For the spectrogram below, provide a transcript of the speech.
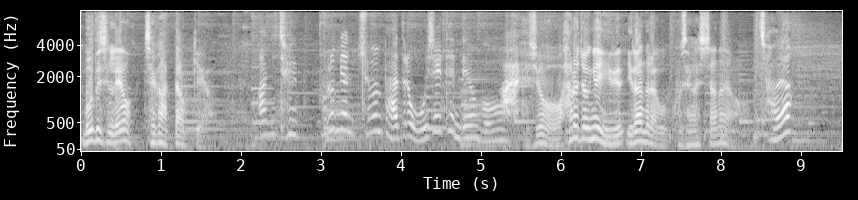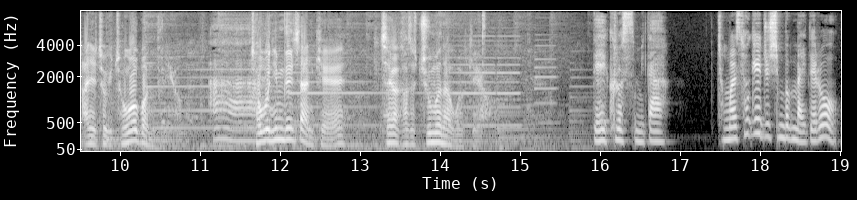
뭐 드실래요? 제가 갔다 올게요. 아니 저 부르면 주문 받으러 오실 텐데요 뭐 아니죠. 하루 종일 일, 일 하느라고 고생하시잖아요. 저요? 아니 저기 종업원 분이요. 아, 저분 힘들지 않게 제가 가서 주문하고 올게요. 네 그렇습니다 정말 소개해 주신 분 말대로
